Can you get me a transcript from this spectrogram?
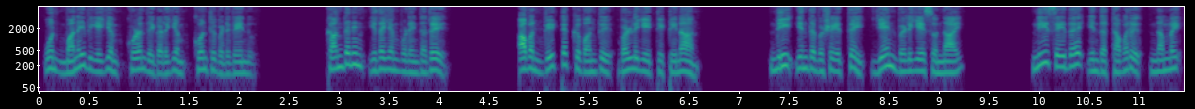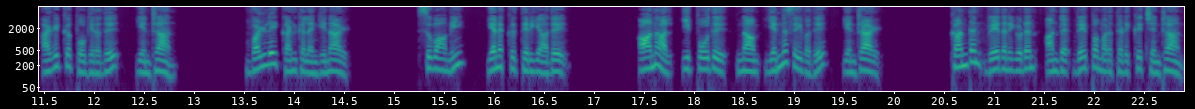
உன் மனைவியையும் குழந்தைகளையும் கொன்றுவிடுவேன். கந்தனின் இதயம் உடைந்தது. அவன் வீட்டுக்கு வந்து வள்ளியை திட்டினான். நீ இந்த விஷயத்தை ஏன் வெளியே சொன்னாய்? நீ செய்த இந்த தவறு நம்மை அழிக்கப் போகிறது என்றான். வள்ளி கண்கலங்கினாள் சுவாமி எனக்கு தெரியாது. ஆனால் இப்போது நாம் என்ன செய்வது? என்றாள். கந்தன் வேதனையுடன் அந்த வேப்பமரத்தடிக்குச் சென்றான்.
